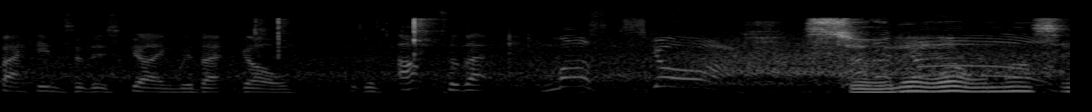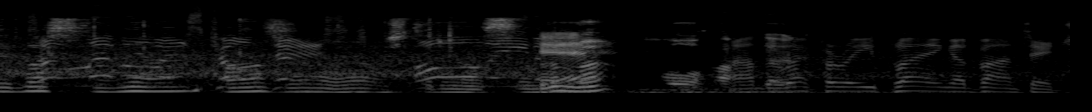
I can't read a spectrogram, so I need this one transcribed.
back into this game with that goal. Because up to that Must score. Söyle ona Sebastian ağzını açtırmasın. Oha. And the referee playing advantage.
